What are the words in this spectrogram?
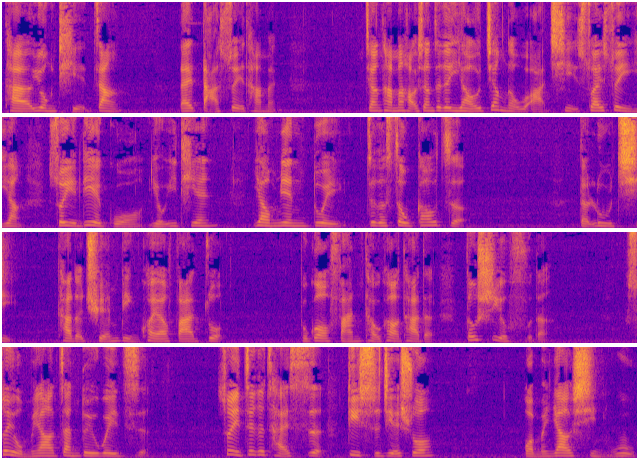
他要用铁杖来打碎他们，将他们好像这个窑匠的瓦器摔碎一样。所以列国有一天要面对这个受膏者的怒气，他的权柄快要发作。不过凡投靠他的都是有福的，所以我们要站对位置。所以这个才是第十节说。我们要醒悟，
